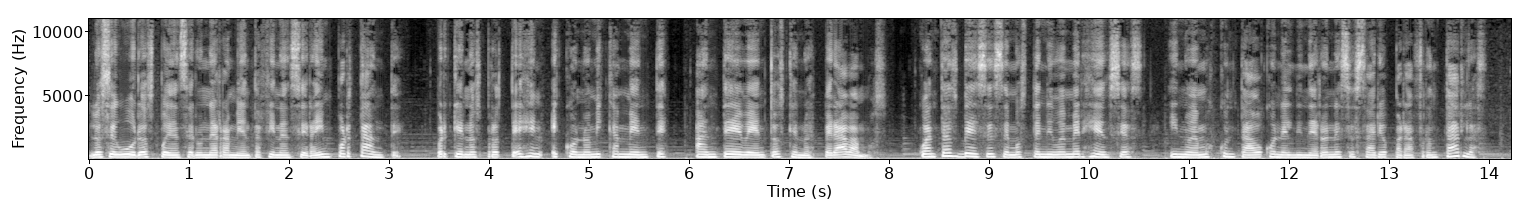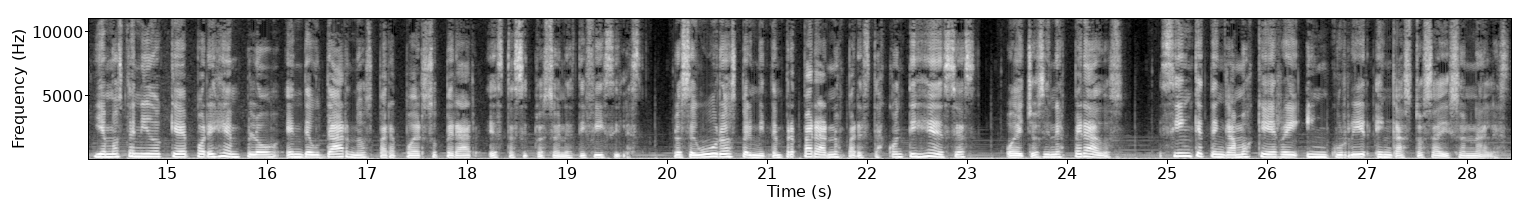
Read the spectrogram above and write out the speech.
Los seguros pueden ser una herramienta financiera importante porque nos protegen económicamente ante eventos que no esperábamos. ¿Cuántas veces hemos tenido emergencias y no hemos contado con el dinero necesario para afrontarlas? Y hemos tenido que, por ejemplo, endeudarnos para poder superar estas situaciones difíciles. Los seguros permiten prepararnos para estas contingencias o hechos inesperados sin que tengamos que incurrir en gastos adicionales.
